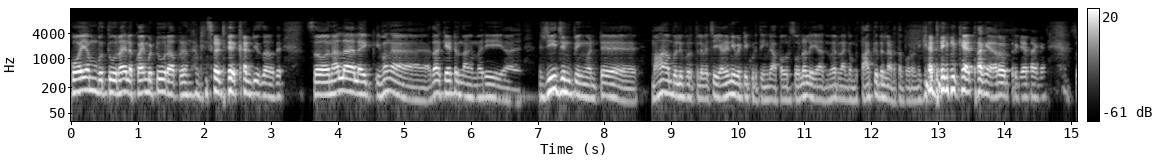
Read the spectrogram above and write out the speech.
கோயம்புத்தூரா இல்ல கோயம்புத்தூரா அப்புறம் அப்படின்னு சொல்லிட்டு கன்ஃபியூஸ் ஆகுது. சோ அதனால லைக் இவங்க அதான் கேட்டிருந்தாங்க மாதிரி ஜி ஜின்பிங் வந்துட்டு மகாபலிபுரத்துல வச்சு இளநி வெட்டி கொடுத்தீங்களா அப்ப அவர் சொல்லலையா? அது மாதிரி நாங்க தாக்குதல் நடத்த போறோம்னு கேட்டீங்க கேட்டாங்க யாரோ ஒருத்தர் கேட்டாங்க. சோ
